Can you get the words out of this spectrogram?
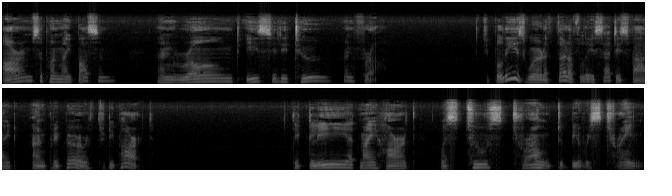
arms upon my bosom and roamed easily to and fro. Police were thoroughly satisfied and prepared to depart. The glee at my heart was too strong to be restrained.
